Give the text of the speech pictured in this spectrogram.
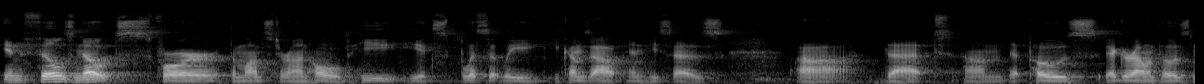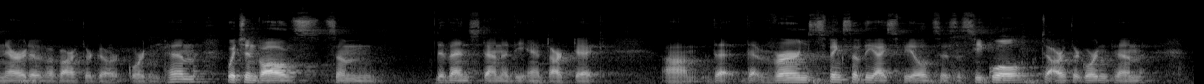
in Phil's notes for the Monster on Hold, he he explicitly he comes out and he says uh, that um, that Poe's Edgar Allan Poe's narrative of Arthur Gordon Pym, which involves some events down at the Antarctic. Um, that, that Verne's Sphinx of the Ice Fields is a sequel to Arthur Gordon Pym,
